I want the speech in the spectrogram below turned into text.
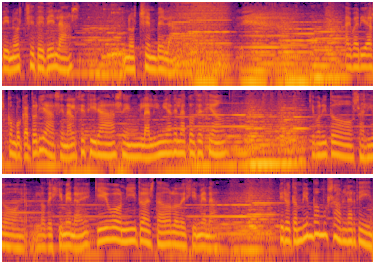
de Noche de Velas, Noche en Vela. Hay varias convocatorias en Algeciras, en la línea de la Concepción. Qué bonito salió lo de Jimena, ¿eh? Qué bonito ha estado lo de Jimena. Pero también vamos a hablar de,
